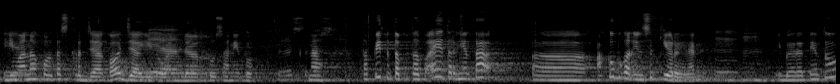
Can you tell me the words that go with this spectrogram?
gimana kualitas kerja kau aja gitu Iya. kan dalam perusahaan itu. Terus, Nah, tapi tetap tetap aja ternyata eh, aku bukan insecure ya kan. Hmm. Ibaratnya tuh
